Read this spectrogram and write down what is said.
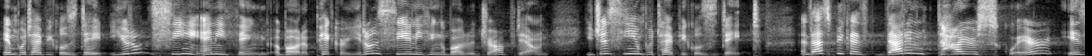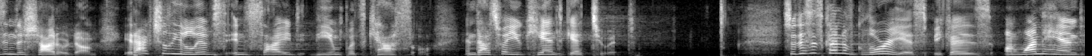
input type equals date, you don't see anything about a picker. You don't see anything about a dropdown. You just see input type equals date. And that's because that entire square is in the shadow DOM. It actually lives inside the inputs castle, and that's why you can't get to it. So this is kind of glorious because on one hand,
